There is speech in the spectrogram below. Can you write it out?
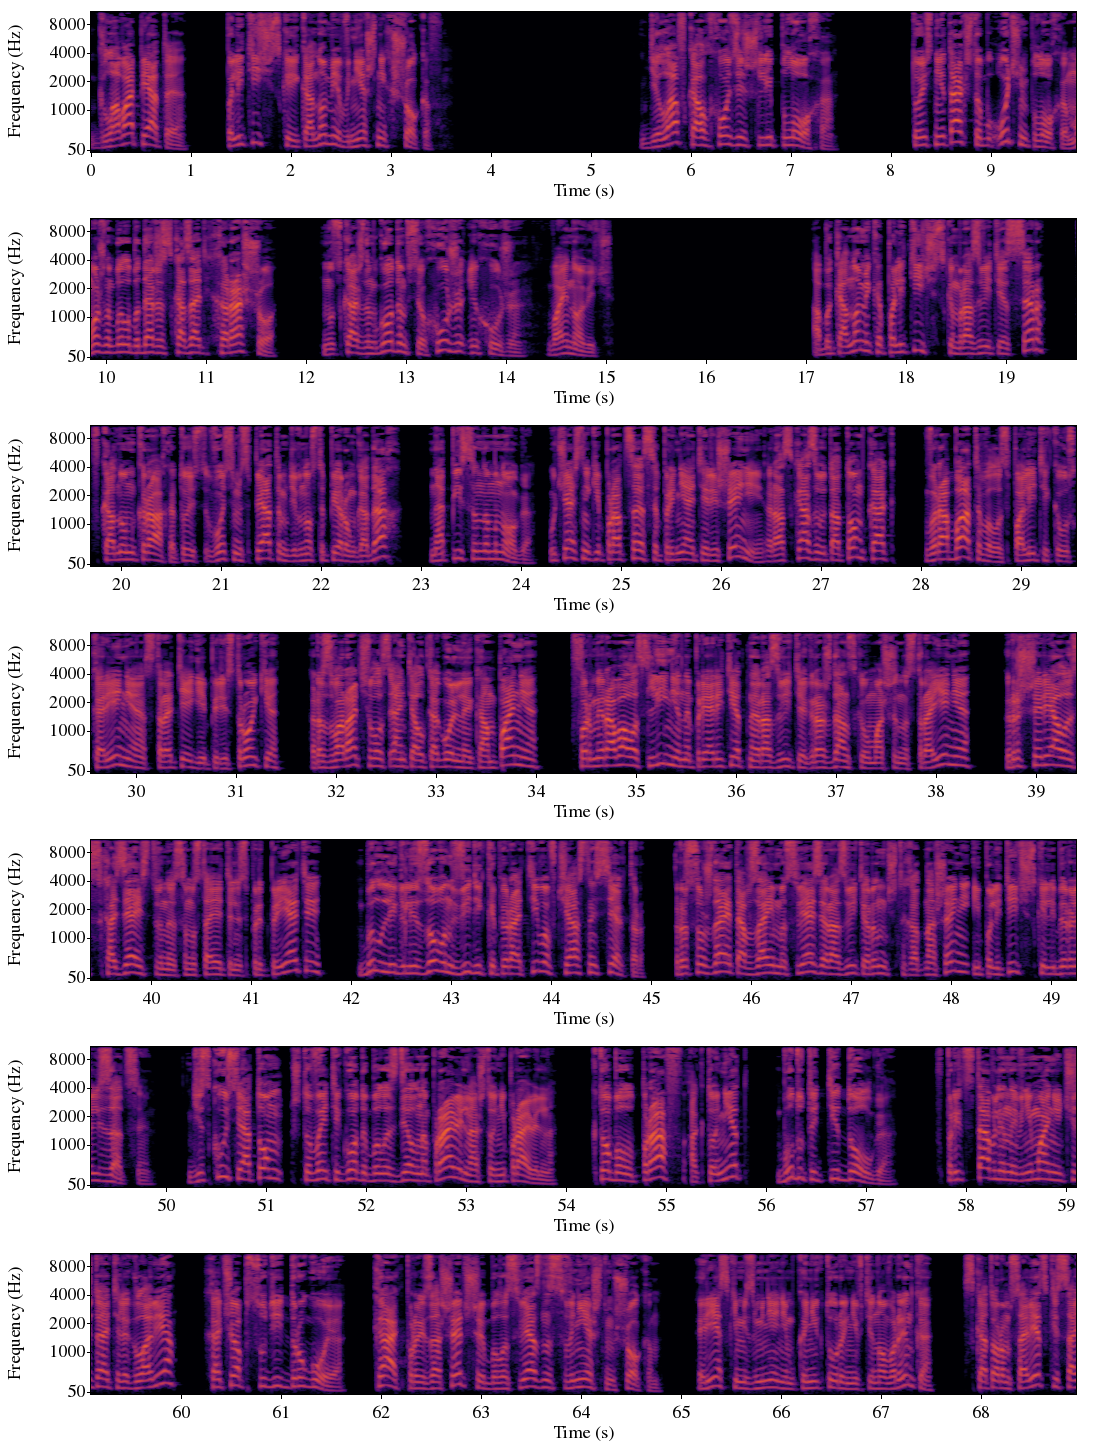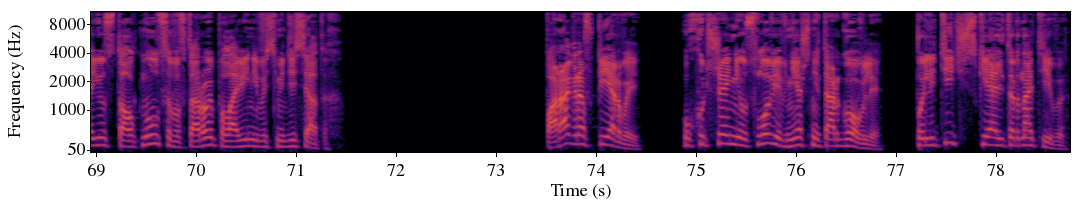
Глава 5. Политическая экономия внешних шоков. Дела в колхозе шли плохо. То есть не так, чтобы очень плохо, можно было бы даже сказать «хорошо», но с каждым годом все хуже и хуже. Войнович. Об экономико-политическом развитии СССР в канун краха, то есть в 85-91 годах, написано много. Участники процесса принятия решений рассказывают о том, как Вырабатывалась политика ускорения, стратегия перестройки, разворачивалась антиалкогольная кампания, формировалась линия на приоритетное развитие гражданского машиностроения, расширялась хозяйственная самостоятельность предприятий, был легализован в виде кооператива в частный сектор, рассуждает о взаимосвязи развития рыночных отношений и политической либерализации. Дискуссия о том, что в эти годы было сделано правильно, а что неправильно, кто был прав, а кто нет, будут идти долго. В представленной вниманию читателя главе хочу обсудить другое. Как произошедшее было связано с внешним шоком, резким изменением конъюнктуры нефтяного рынка, с которым Советский Союз столкнулся во второй половине 80-х. Параграф 1. Ухудшение условий внешней торговли. Политические альтернативы.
